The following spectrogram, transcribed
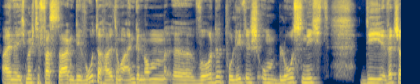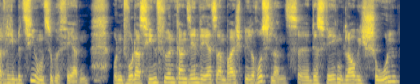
eine, ich möchte fast sagen, devote Haltung eingenommen äh, wurde, politisch, um bloß nicht die wirtschaftlichen Beziehungen zu gefährden. Und wo das hinführen kann, sehen wir wir jetzt am Beispiel Russlands. Äh, deswegen glaube ich schon,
